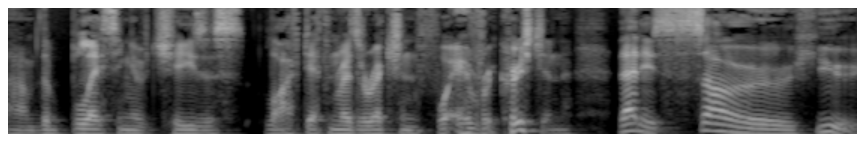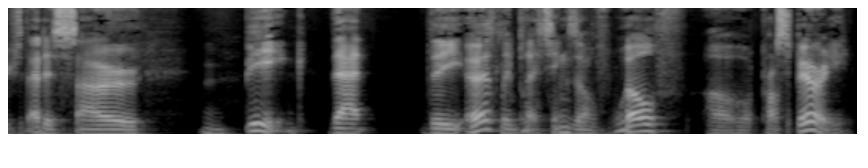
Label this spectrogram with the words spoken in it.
um, the blessing of Jesus' life, death, and resurrection for every Christian. That is so huge. That is so big that the earthly blessings of wealth or prosperity,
